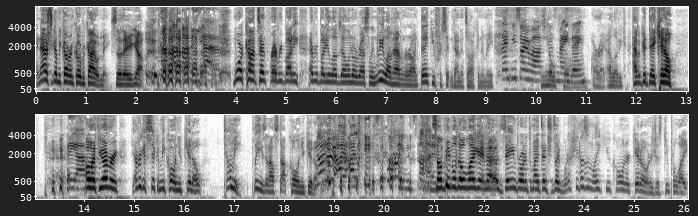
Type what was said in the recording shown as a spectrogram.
And now she's going to be covering Cobra Kai with me. So there you go. Yes. More content for everybody. Everybody loves Eleanor Wrestling. We love having her on. Thank you for sitting down and talking to me. Thank you so much. No it was amazing. problem. All right. I love you. Have a good day, kiddo. Oh, if you ever ever get sick of me calling you kiddo, tell me, please, and I'll stop calling you kiddo. No, no, I, I it's fine. It's fine. Some people don't like it, and uh, Zane brought it to my attention. He's like, "What if she doesn't like you calling her kiddo?" And it's just too polite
